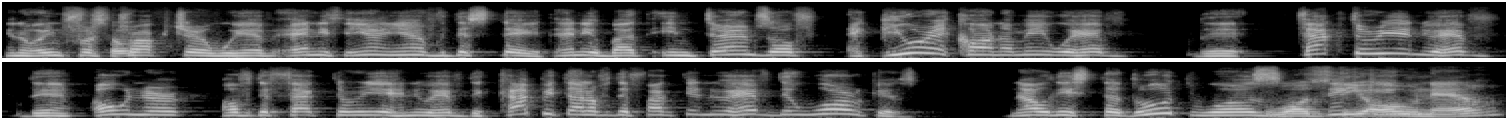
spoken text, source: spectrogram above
you know, infrastructure, we have anything, you have the state, any, but in terms of a pure economy, we have the factory and you have the owner of the factory and you have the capital of the factory and you have the workers. Now, this Stadrut was was the owner.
